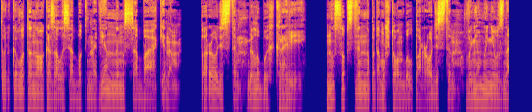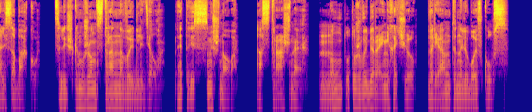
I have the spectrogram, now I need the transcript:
Только вот оно оказалось обыкновенным собакином, породистым, голубых кровей. Ну, собственно, потому что он был породистым, в нем и не узнали собаку. Слишком уж он странно выглядел. Это из смешного. А страшное? Ну, тут уж выбирай не хочу. Варианты на любой вкус.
